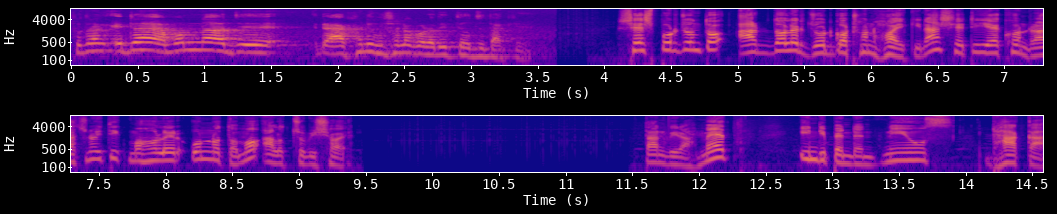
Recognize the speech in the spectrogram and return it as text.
সুতরাং এটা এমন না যে এটা এখনই ঘোষণা করে দিতে হচ্ছে তাকে। শেষ পর্যন্ত আট দলের জোট গঠন হয় কিনা সেটি এখন রাজনৈতিক মহলের অন্যতম আলোচ্য বিষয়। Tanvir Ahmed, independent news, Dhaka.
